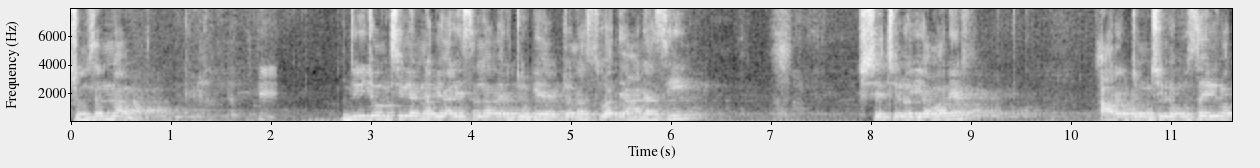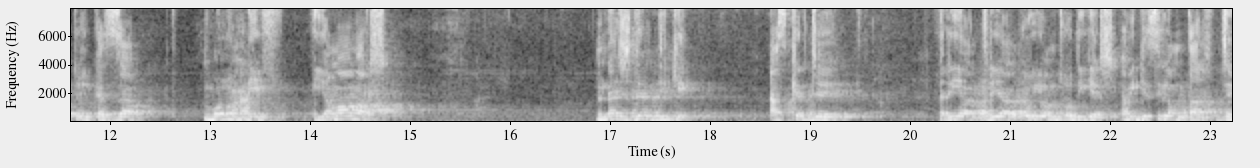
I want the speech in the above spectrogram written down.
শুনছেন নাম দুইজন ছিলেন নবী আলি সাল্লামের যুগে, একজন আসওয়াদে আনাসি, সে ছিল ইয়ামানের আর একজন ছিল মুসাইলিমাতুল কাজ্জাব বনু হানিফ, ইয়ামামার। নাজদের দিকে, আজকের যে রিয়াদ রিয়াদ, ওই ওদিকের আমি গেছিলাম তার যে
